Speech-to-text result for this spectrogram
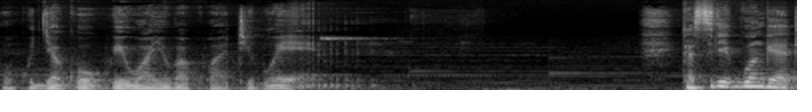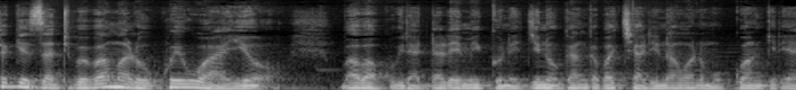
okugjako okwewaayo bakwatibwe. Kasiri eggwanga yategeeza nti bwe baamala okwewaayo baabakubira ddala emiggo ne ginoga nga bakyalina wano mu ggwanga erya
